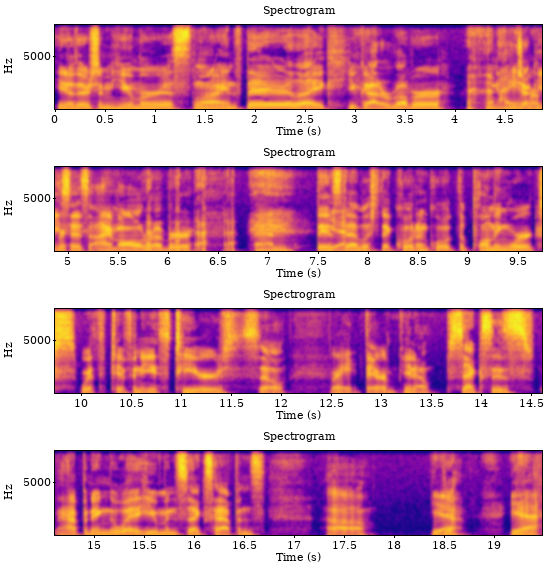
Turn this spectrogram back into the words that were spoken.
You know, there's some humorous lines there, like "You got a rubber," and Chucky rubber. says, "I'm all rubber," and they established yeah. that quote unquote the plumbing works with Tiffany's tears. So right there, you know, sex is happening the way human sex happens. Uh, yeah. yeah. Yeah.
